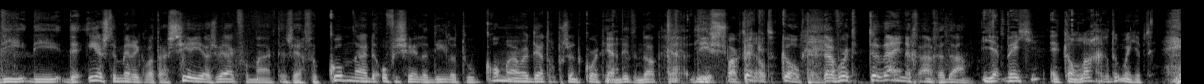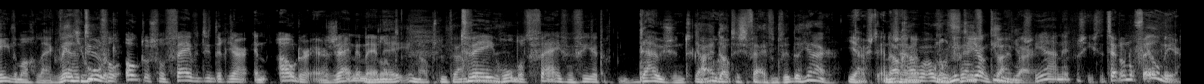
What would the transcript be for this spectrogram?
die, die de eerste merk wat daar serieus werk van maakt en zegt van kom naar de officiële dealer toe, kom maar met 30% korting en dit en dat. Die is pakt geld. kopen. Daar wordt te weinig aan gedaan. Ja, weet je, het kan lacherig doen, maar je hebt helemaal gelijk. Weet je hoeveel auto's van 25 jaar en ouder er zijn in Nederland? Nee, in absoluut aantal. 245.000. Ja, en dat is 25 jaar. Juist, en dan Nou zijn gaan we over nog niet de 15 youngtimers. jaar. Ja, nee, precies. Dat zijn er nog veel meer.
